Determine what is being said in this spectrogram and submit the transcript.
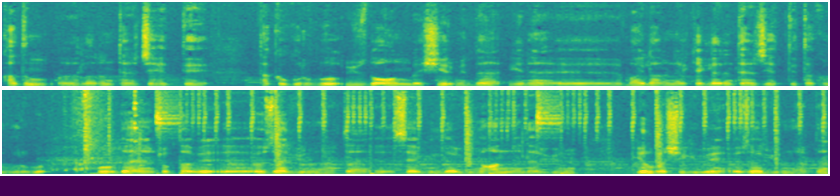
kadınların tercih ettiği takı grubu. Yüzde on beş, yirmi de yine e, bayların, erkeklerin tercih ettiği takı grubu. Burada en çok tabi özel günlerde, e, sevgililer günü, anneler günü, yılbaşı gibi özel günlerde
